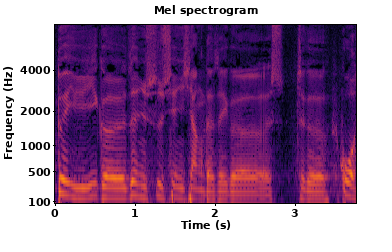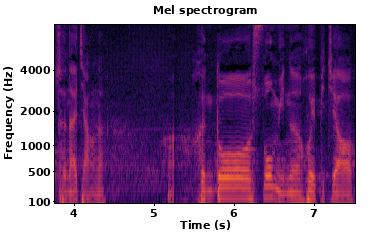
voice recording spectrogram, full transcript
对于一个认识现象的这个这个过程来讲呢，啊，很多说明呢会比较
